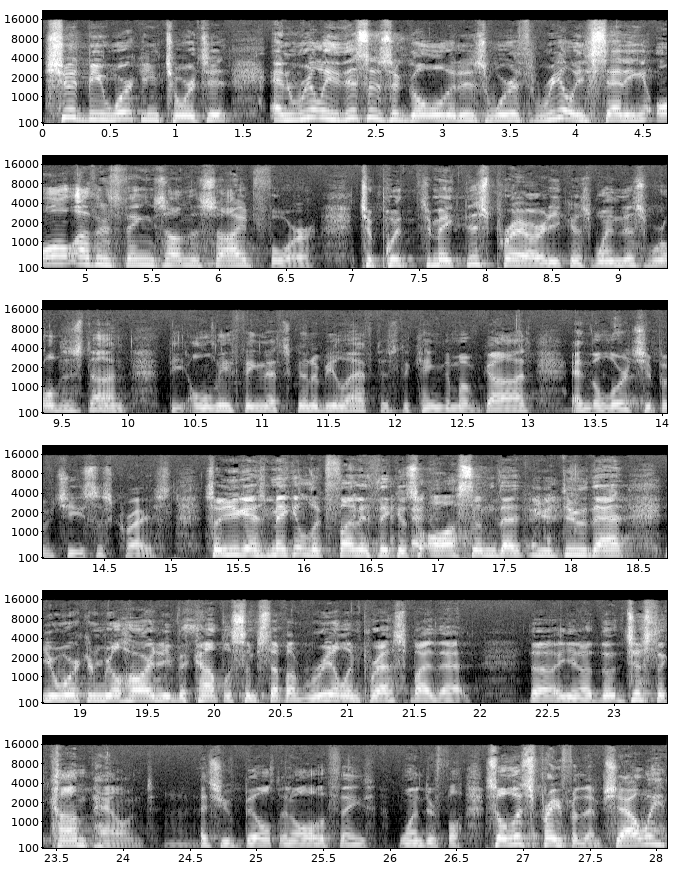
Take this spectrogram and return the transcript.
should be working towards it. And really, this is a goal that is worth really setting all other things on the side for to, put, to make this priority because when this world is done, the only thing that's going to be left is the kingdom of God and the lordship of Jesus Christ. So you guys make it look fun. I think it's awesome that you do that. You're working real hard and you've accomplished some stuff. I'm real impressed by that the, you know, the, just the compound mm. that you've built and all the things. Wonderful. So let's pray for them, shall we?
